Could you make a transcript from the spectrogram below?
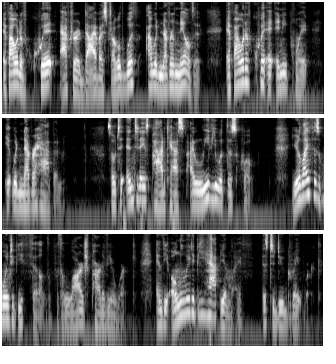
If I would have quit after a dive I struggled with, I would never have nailed it. If I would have quit at any point, it would never happen. So, to end today's podcast, I leave you with this quote Your life is going to be filled with a large part of your work, and the only way to be happy in life is to do great work.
